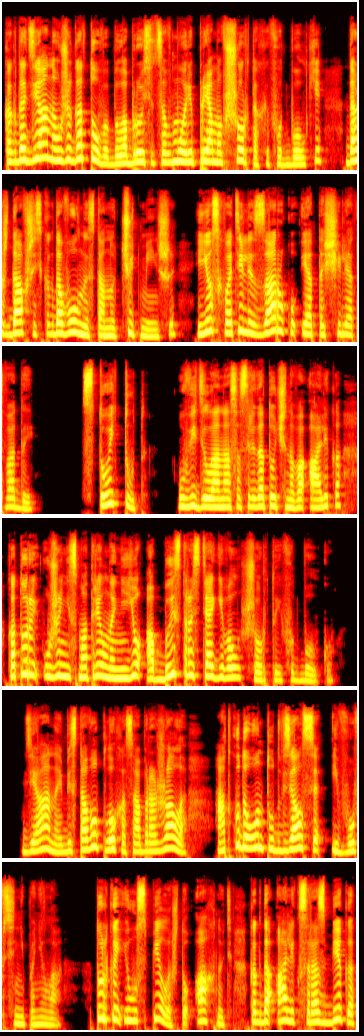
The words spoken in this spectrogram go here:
когда Диана уже готова была броситься в море прямо в шортах и футболке, дождавшись, когда волны станут чуть меньше, ее схватили за руку и оттащили от воды. «Стой тут!» Увидела она сосредоточенного Алика, который уже не смотрел на нее, а быстро стягивал шорты и футболку. Диана и без того плохо соображала, откуда он тут взялся, и вовсе не поняла. Только и успела, что ахнуть, когда Алекс разбега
